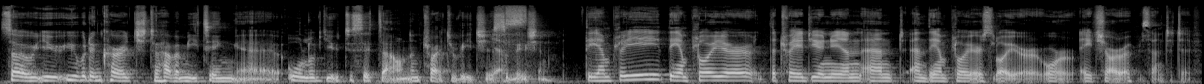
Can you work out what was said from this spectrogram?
So you, you would encourage to have a meeting, uh, all of you, to sit down and try to reach a yes. solution the employee, the employer, the trade union, and, and the employer's lawyer or HR representative.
